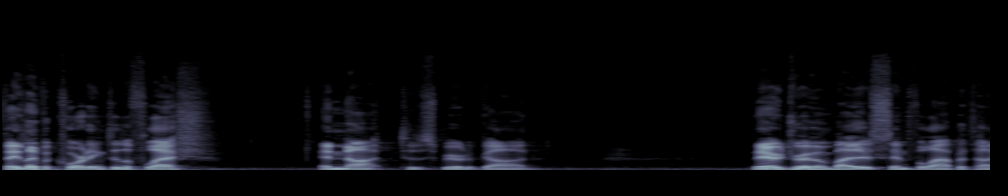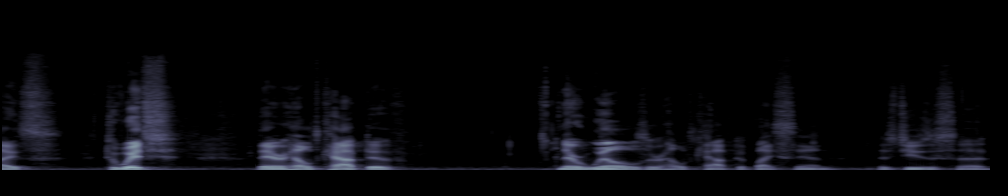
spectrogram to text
They live according to the flesh and not to the Spirit of God. They are driven by their sinful appetites, to which they are held captive. Their wills are held captive by sin, as Jesus said.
